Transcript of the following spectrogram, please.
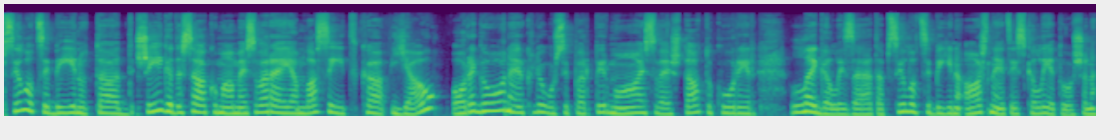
psilocibīnu, tad šī gada sākumā mēs varējām lasīt, ka jau Oregona ir kļuvusi par pirmo ASV štatu, kur ir legalizēta psilocibīna ārstnieciska lietošana.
